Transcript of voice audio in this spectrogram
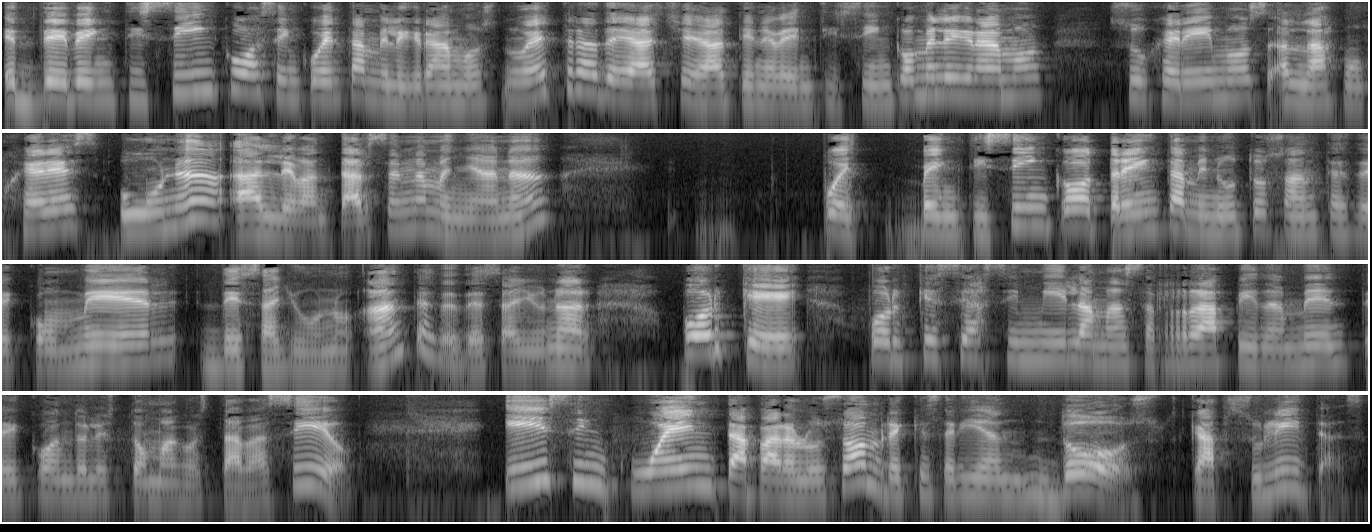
eh, de 25 a 50 miligramos. Nuestra DHA tiene 25 miligramos. Sugerimos a las mujeres una al levantarse en la mañana, pues 25 o 30 minutos antes de comer desayuno, antes de desayunar. ¿Por qué? porque se asimila más rápidamente cuando el estómago está vacío. Y 50 para los hombres, que serían dos capsulitas.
